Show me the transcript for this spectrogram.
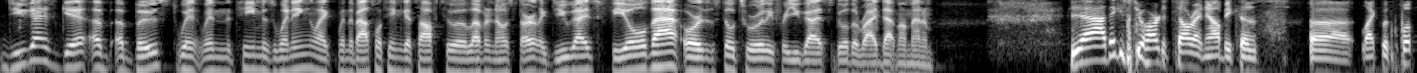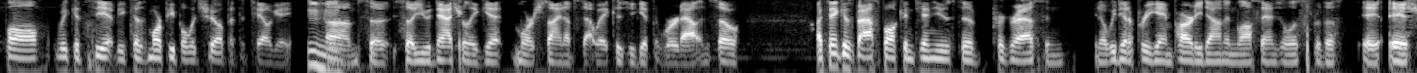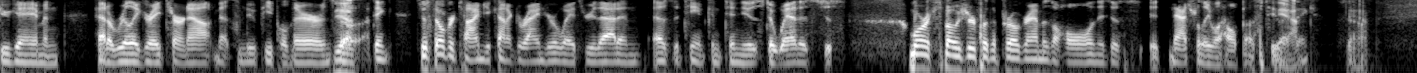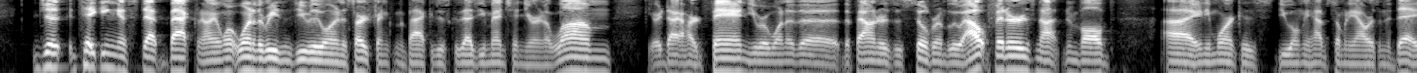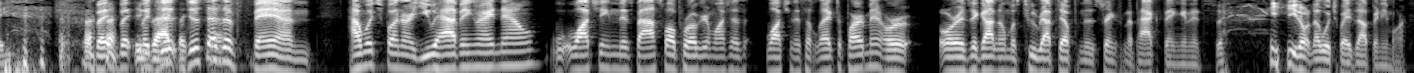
Do you guys get a, a boost when, when the team is winning? Like when the basketball team gets off to a 11-0 start? Like do you guys feel that or is it still too early for you guys to be able to ride that momentum? yeah, I think it's too hard to tell right now because, uh, like with football, we could see it because more people would show up at the tailgate. Mhm. Um, so, so you would naturally get more signups that way because you get the word out. And so I think as basketball continues to progress and, you know, we did a pregame party down in Los Angeles for the a- ASU game and had a really great turnout, met some new people there. And so Yeah. I think just over time, you kind of grind your way through that. And as the team continues to win, it's just more exposure for the program as a whole. And it just, it naturally will help us too, Yeah. I think. So. Yeah. Just taking a step back now, one one of the reasons you really wanted to start Strength in the Package is because as you mentioned, you're an alum, you're a diehard fan, you were one of the, the founders of Silver and Blue Outfitters, not involved, uh, anymore because you only have so many hours in a day. but, but, but Exactly. just, just as a fan, how much fun are you having right now watching this basketball program, watch us, watching this athletic department or, or has it gotten almost too wrapped up in the Strengthen the Pack thing and it's, you don't know which way's up anymore?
